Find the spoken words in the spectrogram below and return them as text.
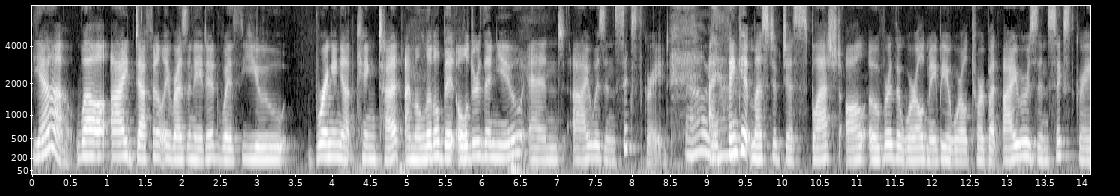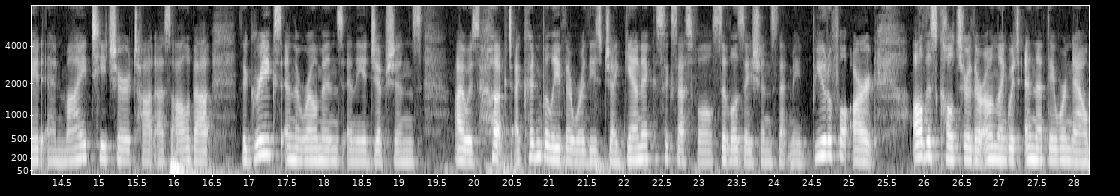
Yeah, well, I definitely resonated with you bringing up King Tut. I'm a little bit older than you, and I was in sixth grade. Oh, yeah. I think it must have just splashed all over the world, maybe a world tour, but I was in sixth grade, and my teacher taught us all about the Greeks and the Romans and the Egyptians. I was hooked. I couldn't believe there were these gigantic, successful civilizations that made beautiful art all this culture, their own language, and that they were now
